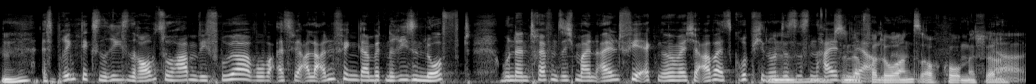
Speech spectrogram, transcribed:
Mhm. Es bringt nichts, einen riesen Raum zu haben wie früher, wo als wir alle anfingen, damit einen riesen Loft und dann treffen sich mal in allen vier Ecken irgendwelche Arbeitsgrüppchen und es ist ein Heidenlärm. Sind da verloren, ist auch komisch, ja. ja.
